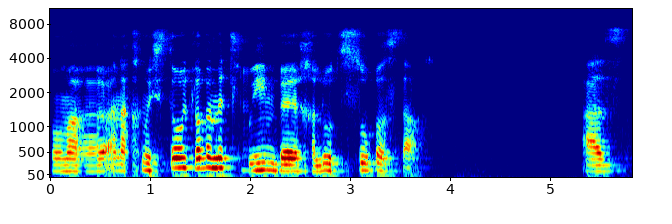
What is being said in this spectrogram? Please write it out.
כלומר, אנחנו היסטורית לא באמת תלויים בחלוץ סופרסטאר. אז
